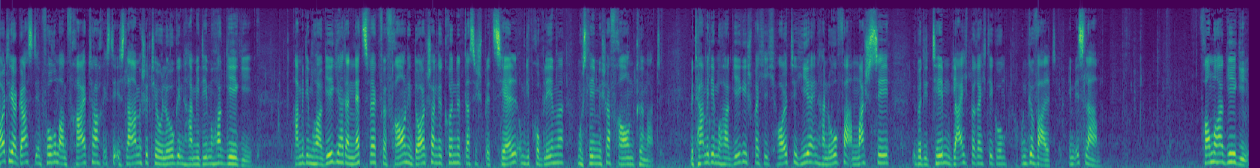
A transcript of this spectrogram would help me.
heutiger Gast im Forum am Freitag ist die islamische Theologin Hamidi Mohagegi. Hamidi Mohagegi hat ein Netzwerk für Frauen in Deutschland gegründet, das sich speziell um die Probleme muslimischer Frauen kümmert. Mit Hamidi Mohagegi spreche ich heute hier in Hannover am Maschsee über die Themen Gleichberechtigung und Gewalt im Islam. Frau Mohagegi,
